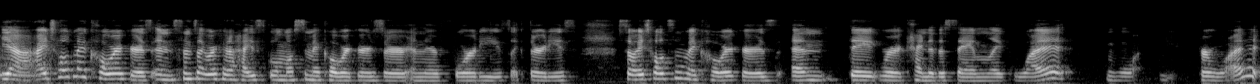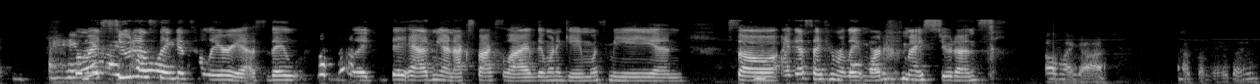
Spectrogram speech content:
yeah, I told my coworkers, and since I work at a high school, most of my coworkers are in their 40s, like 30s. So I told some of my coworkers, and they were kind of the same. Like, what? What? For what? But my students think it's hilarious. They like they add me on Xbox Live. They want to game with me, and so I guess I can relate more to my students. Oh my gosh, that's amazing.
